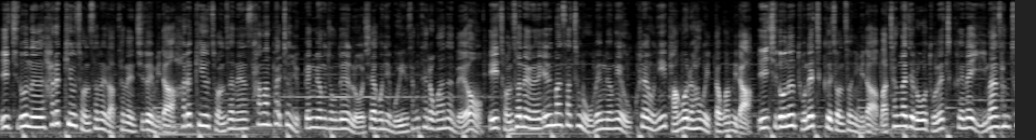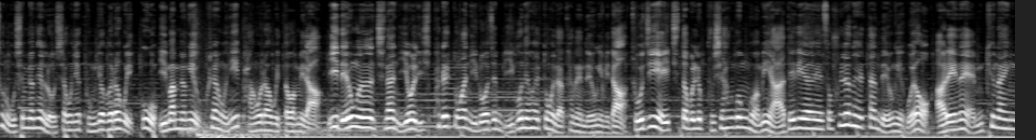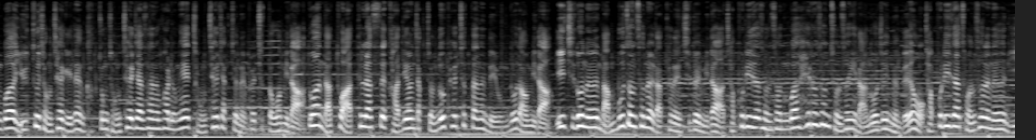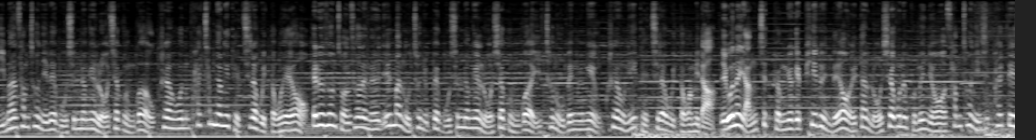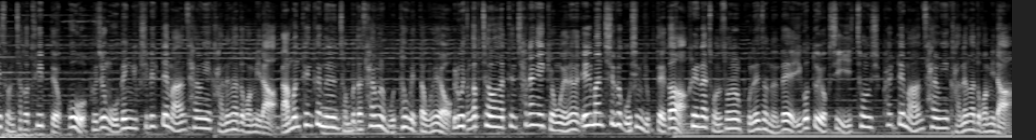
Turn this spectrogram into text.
이 지도는 하르키우 전선을 나타낸 지도입니다. 하르키우 전선에는 48,600명 정도의 러시아군이 모인 상태라고 하는데요. 이 전선에는 14,500명의 우크라이나군이 방어를 하고 있다고 합니다. 이 지도는 도네츠크 전선입니다. 마찬가지로 도네츠크에는 23,050명의 러시아군이 공격을 하고 있고 2만 명의 우크라이나군이 방어를 하고 있다고 합니다. 이 내용은 지난 2월 28일 동안 이루어진 미군의 활동을 나타낸 내용입니다. 조지 HW 부시 항공모함이 아드리아해에서 훈련을 했다는 내용이고요. 아래에는 MQ9과 U2 정찰기 등 각종 정찰 자산을 활용해 정찰 작전을 펼쳤다고 합니다. 또한 나토 아틀라스 가디언 작전도 펼쳤다는 내용도 나옵니다. 이 지도는 남부 전선을 나타낸 지도입니다. 자포리자 전선과 헤르손 전선이 나누어져 있는데요. 자포리자 전선에는 23,250명의 러시아군과 우크라이나군 8,000명이 대치를 하고 있다고 해요. 헤르손 전선에는 15,650명의 러시아군과 2,500명의 우크라이나군이 대치를 하고 있다고 합니다. 이거는 양측 병력의 피해도인데요. 일단 러시아군을 보면요. 3,028대의 전차가 투입되었고 그중 561대만 사용이 가능하다고 합니다. 남은 탱크는 전부 다 사용을 못하고 있다고 해요. 그리고 장갑 차와 같은 차량의 경우에는 1만 756대가 우크라이나 전선으로 보내졌는데 이것도 역시 2058대만 사용이 가능하다고 합니다.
